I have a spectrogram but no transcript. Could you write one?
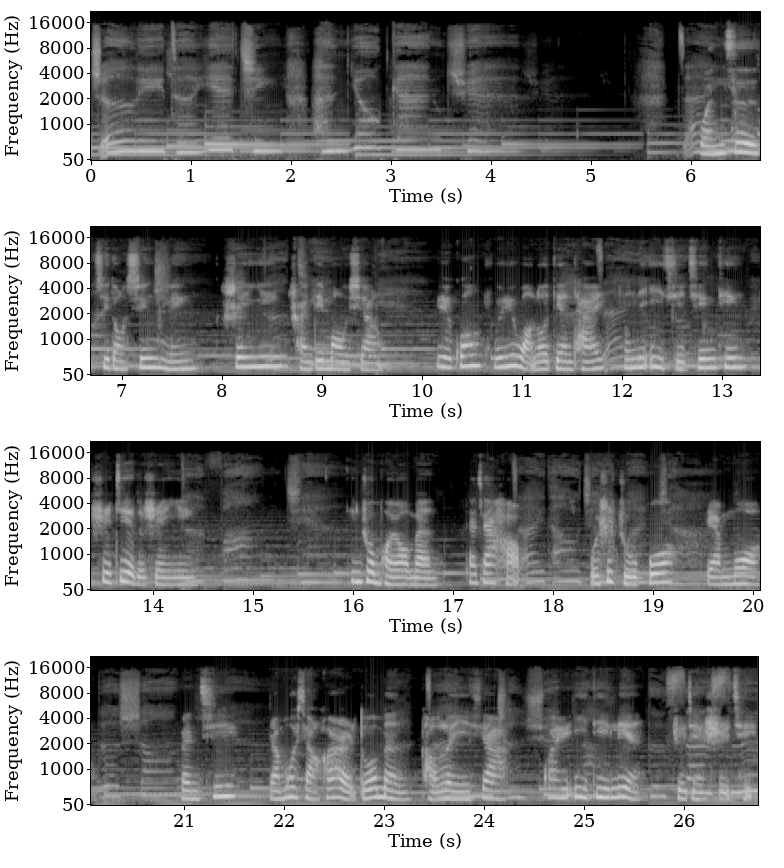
这里的夜景很有感觉。文字悸动心灵，声音传递梦想。月光浮语网络电台，同你一起倾听世界的声音。听众朋友们，大家好，我是主播冉墨。本期冉墨想和耳朵们讨论一下关于异地恋这件事情。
